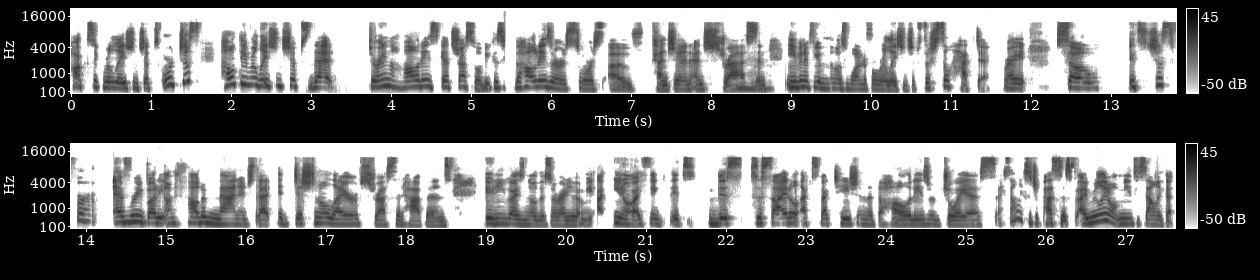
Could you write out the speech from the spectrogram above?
toxic relationships, or just healthy relationships that during the holidays get stressful because the holidays are a source of tension and stress. And mm-hmm. even if you have the most wonderful relationships, they're still hectic, right? So it's just for everybody on how to manage that additional layer of stress that happens. And you guys know this already about me. I, you know, I think it's this societal expectation that the holidays are joyous. I sound like such a pessimist, but I really don't mean to sound like that.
